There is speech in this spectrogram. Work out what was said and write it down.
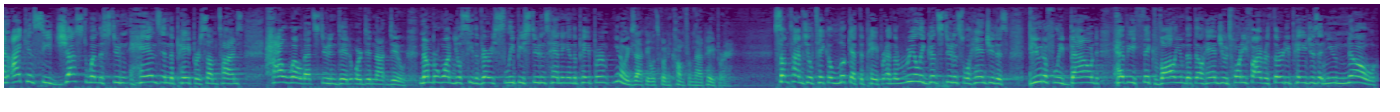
And I can see just when the student hands in the paper sometimes how well that student did or did not do. Number one, you'll see the very sleepy students handing in the paper. You know exactly what's going to come from that paper. Sometimes you'll take a look at the paper, and the really good students will hand you this beautifully bound, heavy, thick volume that they'll hand you 25 or 30 pages, and you know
